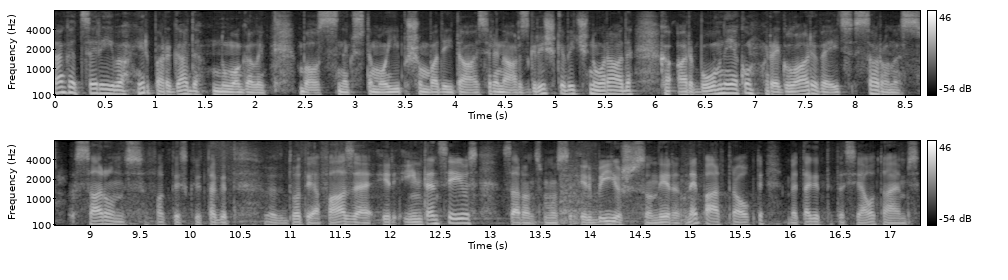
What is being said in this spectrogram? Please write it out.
tagad cerība ir par gada nogali. Valsts nekustamo īpašumu vadītājs Renārs Griškevičs norāda, ka ar būvnieku regulāri veids sarunas. Sarunas faktiski tagad eh, dotajā fāzē ir intensīvas, sarunas mums ir bijušas un ir nepārtraukti, bet tagad ir tas jautājums,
